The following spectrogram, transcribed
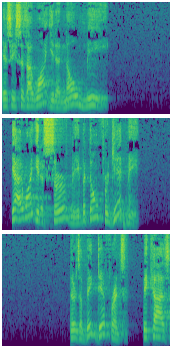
is He says, I want you to know me. Yeah, I want you to serve me, but don't forget me. There's a big difference because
